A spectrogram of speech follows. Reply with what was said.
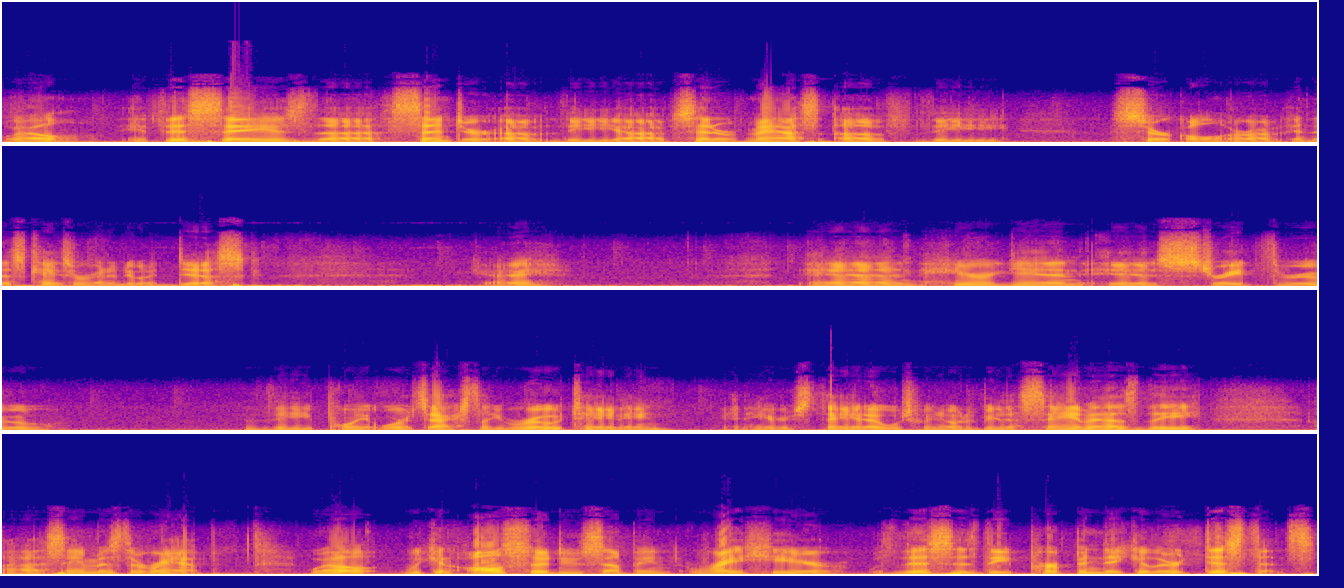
well, if this say is the center of the uh, center of mass of the circle, or in this case we're going to do a disk, okay, and here again is straight through the point where it's actually rotating. And here's theta which we know to be the same as the uh, same as the ramp. Well we can also do something right here. This is the perpendicular distance.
